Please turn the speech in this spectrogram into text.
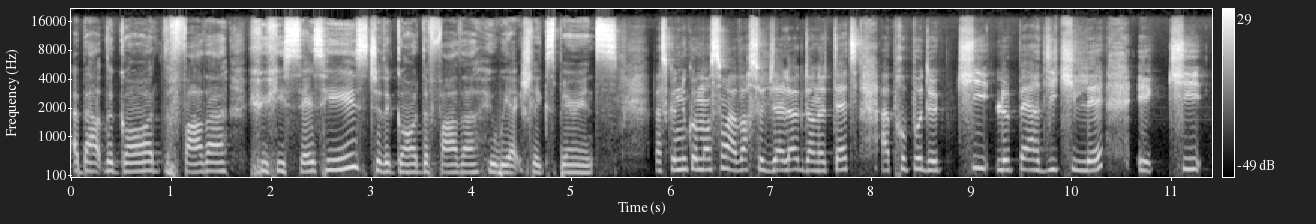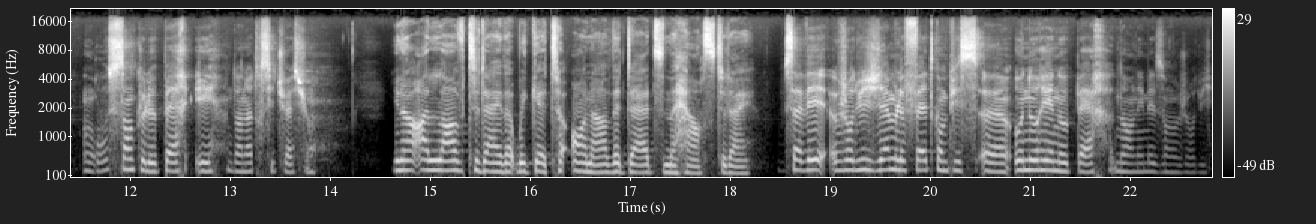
about the God, the Father, who He says He is, to the God, the Father, who we actually experience. Parce que nous commençons à avoir ce dialogue dans notre tête à propos de qui le Père dit qu'il est et qui on ressent que le Père est dans notre situation. You know, I love today that we get to honor the dads in the house today. Vous savez, aujourd'hui, j'aime le fait qu'on puisse euh, honorer nos pères dans les maisons aujourd'hui.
